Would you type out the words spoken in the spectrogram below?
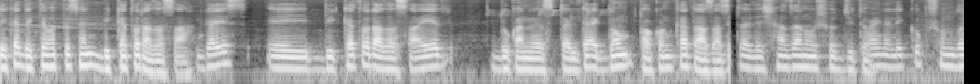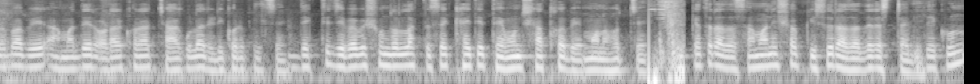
লেখা দেখতে পাচ্ছেন বিখ্যাত রাজা চা গাইস এই বিখ্যাত রাজা চায়ের দোকানের স্টাইলটা একদম তখনকার রাজা স্টাইলে সাজানো সজ্জিত। ফাইনালি খুব সুন্দরভাবে আমাদের অর্ডার করা চা গুলা রেডি করে ফেলছে। দেখতে যেভাবে সুন্দর লাগতেছে, খাইতে তেমন স্বাদ হবে, মনে হচ্ছে। বিখ্যাত রাজা সামানি সব কিছু রাজাদের স্টাইল। দেখুন,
